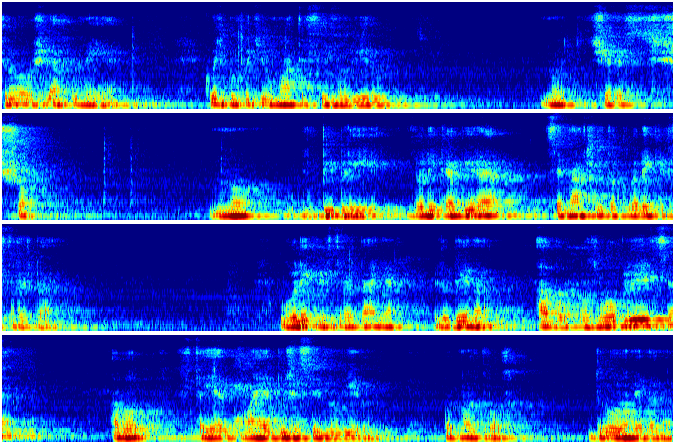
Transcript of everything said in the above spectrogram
Другого шляху не є. Хоч би хотів мати сильну віру. Ну, через що? Ну, в Біблії велика віра це наслідок великих страждань. У великих стражданнях людина або озлоблюється, або стає, має дуже сильну віру. Одно з двох. Другого не дано.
